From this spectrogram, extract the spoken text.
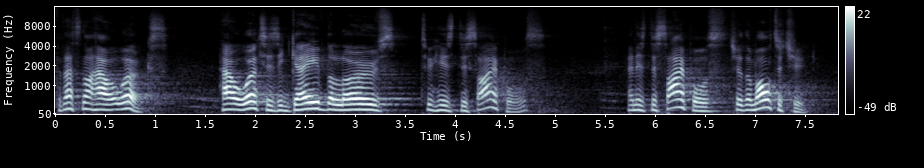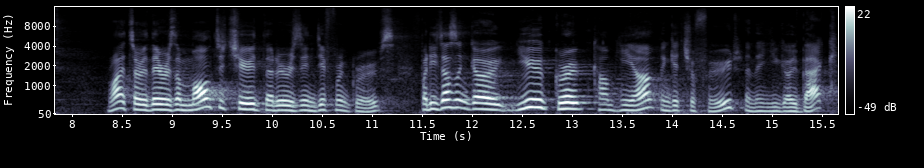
But that's not how it works. How it works is he gave the loaves to his disciples, and his disciples to the multitude, right? So there is a multitude that is in different groups, but he doesn't go, you group, come here and get your food, and then you go back.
